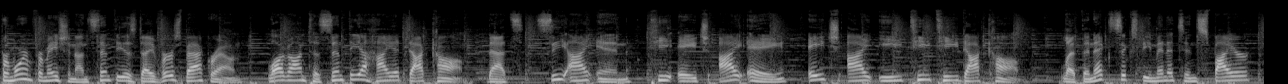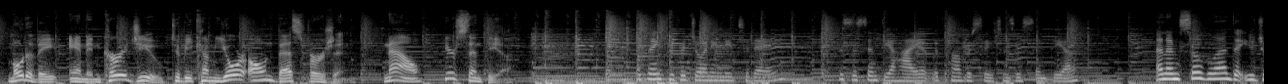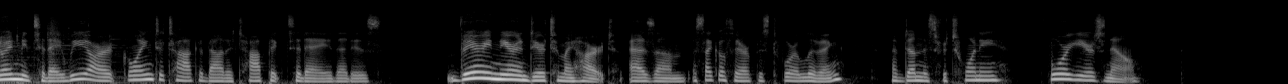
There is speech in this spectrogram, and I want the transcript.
For more information on Cinthia's diverse background, log on to cinthiahiett.com. That's C I N T H I A H I E T T.com. Let the next 60 minutes inspire, motivate, and encourage you to become your own best version. Now, here's Cinthia. Well, thank you for joining me today. This is Cinthia Hiett with Conversations with Cinthia. And I'm so glad that you joined me today. We are going to talk about a topic today that is very near and dear to my heart as um, a psychotherapist for a living. I've done this for 24 years now.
